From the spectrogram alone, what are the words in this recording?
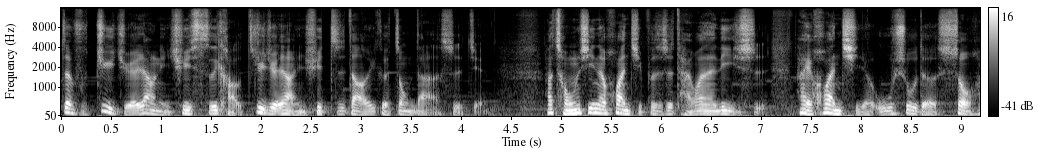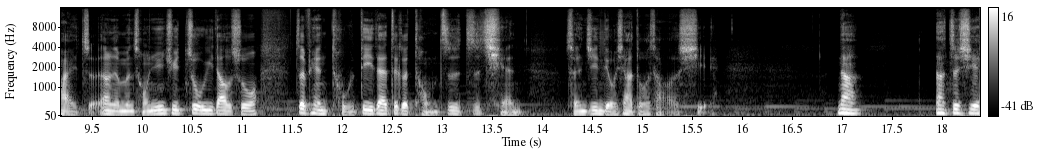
政府拒绝让你去思考，拒绝让你去知道一个重大的事件。它重新的唤起不只是台湾的历史，它也唤起了无数的受害者，让人们重新去注意到说这片土地在这个统治之前曾经留下多少的血。那那这些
